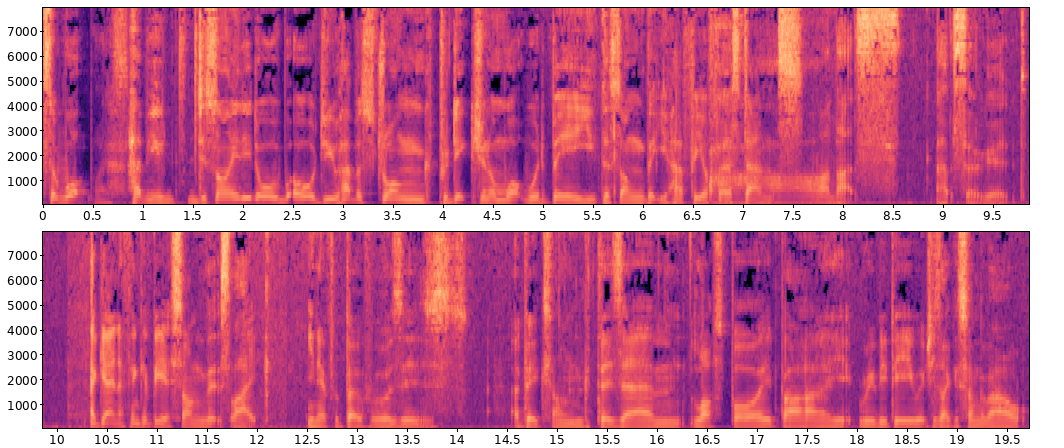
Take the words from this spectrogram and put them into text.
So what have you decided, or or do you have a strong prediction on what would be the song that you have for your first dance? Oh, that's that's so good. Again, I think it'd be a song that's like, you know, for both of us is a big song. There's um, "Lost Boy" by Ruth B, which is like a song about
